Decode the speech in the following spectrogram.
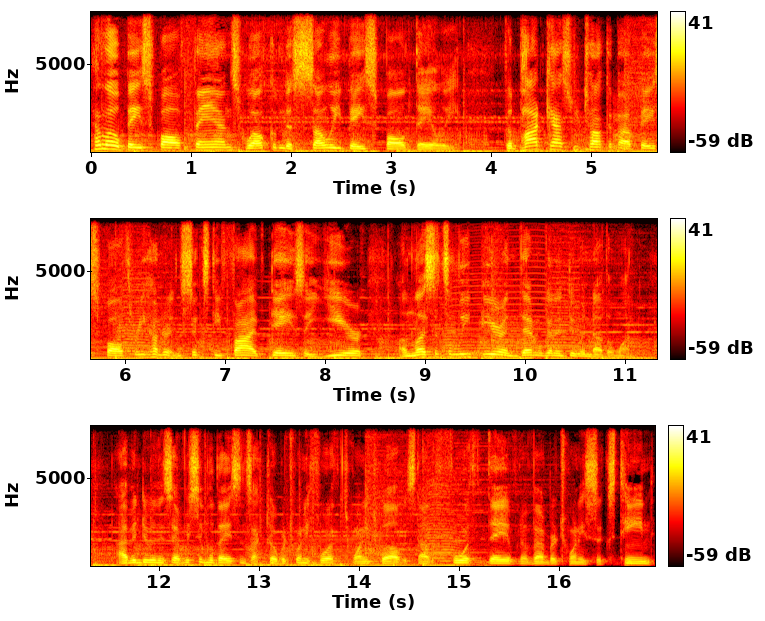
Hello, baseball fans. Welcome to Sully Baseball Daily, the podcast we talk about baseball 365 days a year, unless it's a leap year, and then we're going to do another one. I've been doing this every single day since October 24th, 2012. It's now the fourth day of November 2016.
